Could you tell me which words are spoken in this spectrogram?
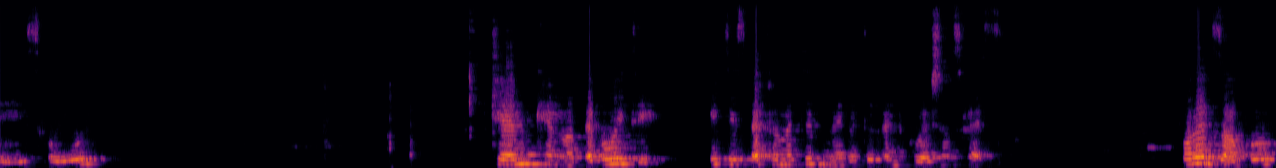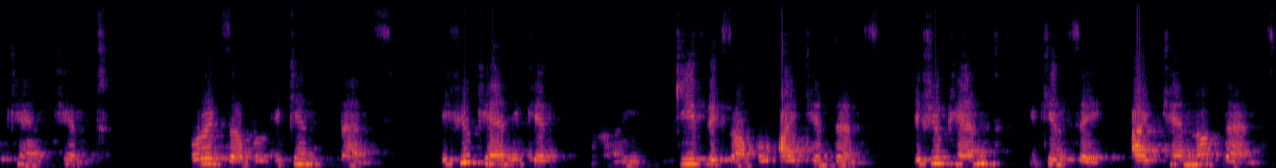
is you. Can, cannot, ability. It is affirmative, negative, and questions has. For example, can, can't. For example, you can dance. If you can, you can um, give example, I can dance. If you can't, you can say, I cannot dance.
